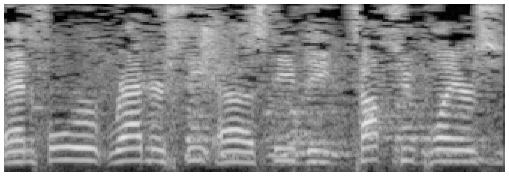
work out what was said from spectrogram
and for Radnor, uh, Steve, the top two players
